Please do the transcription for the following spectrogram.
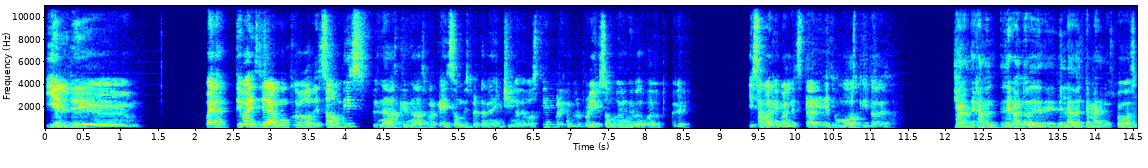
Y el de. Bueno, te iba a decir algún juego de zombies, pues nada más que nada más porque hay zombies, pero también hay un chingo de bosque. Por ejemplo, Project Zombie, muy buen juego. Y está bueno, igual, está, es un bosque y todo eso. bueno, dejando, dejando de, de- de lado el tema de los juegos,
